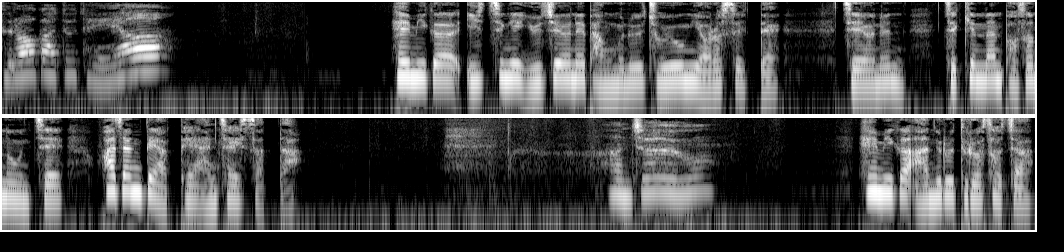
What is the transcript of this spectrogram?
들어가도 돼요? 혜미가 2층의 유재현의 방문을 조용히 열었을 때 재현은 재킷만 벗어놓은 채 화장대 앞에 앉아 있었다. 앉아요. 혜미가 안으로 들어서자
